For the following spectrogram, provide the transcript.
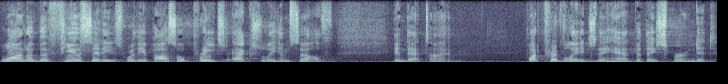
one of the few cities where the apostle preached actually himself in that time. What privilege they had, but they spurned it.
